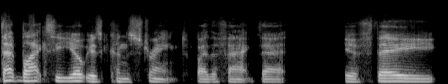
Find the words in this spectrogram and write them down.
that black CEO is constrained by the fact that if they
